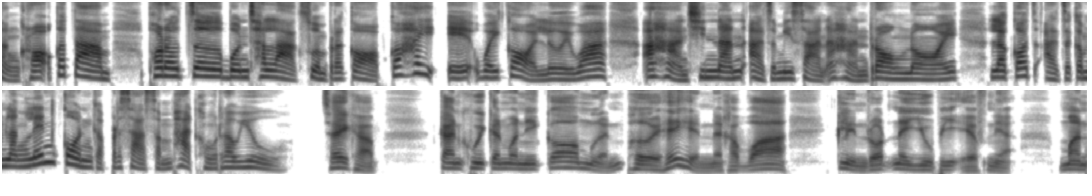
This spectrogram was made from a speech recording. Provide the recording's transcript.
สังเคราะห์ก็ตาม พอเราเจอบนฉลากส่วนประกอบก็ให้เอะไว้ก่อนเลยว่า อาหารชิ้นนั้นอาจจะมีสารอาหารรองน้อย แล้วก็อาจจะกำลังเล่นกลกับประสาทสัมผัสของเราอยู่ ใช่ครับ การคุยกันวันนี้ก็เหมือนเผยให้เห็นนะครับว่า กลิ่นรสใน UPF เนี่ย มัน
